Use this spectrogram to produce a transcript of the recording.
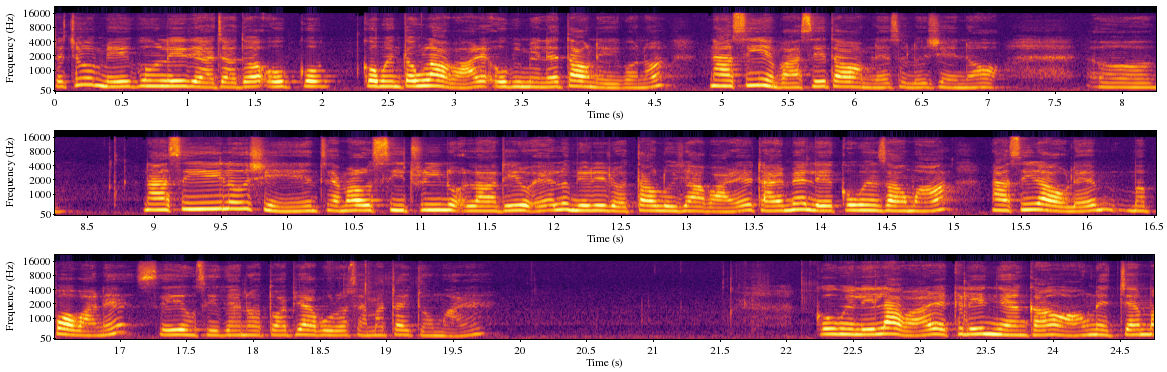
တချို့မေကွန်းလေးတွေကကြတော့အိုကိုကိုဝင်3လပါတဲ့ OB မင်လည်းတောက်နေပြီပေါ့နော်နှာစီးရင်ဘာဆေးတောက်ရမလဲဆိုလို့ရှိရင်တော့ အာနာစီလို့ရှိရင်ကျွန်တော်တို့ C3 တို့အလာဒေးတို့အဲအဲ့လိုမျိုးလေးတော့တောက်လို့ရပါတယ်ဒါပေမဲ့လေကိုဝင်ဆောင်မှာနာစီတာကိုလည်းမပေါ့ပါနဲ့ဆေးရုံဆေးကန်းတော့တွားပြဖို့တော့ဆရာမတိုက်တွန်းပါတယ်ကိုဝင်လေးလာပါတဲ့ကလေးညံကောင်းအောင်နဲ့ကျမ်းမ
